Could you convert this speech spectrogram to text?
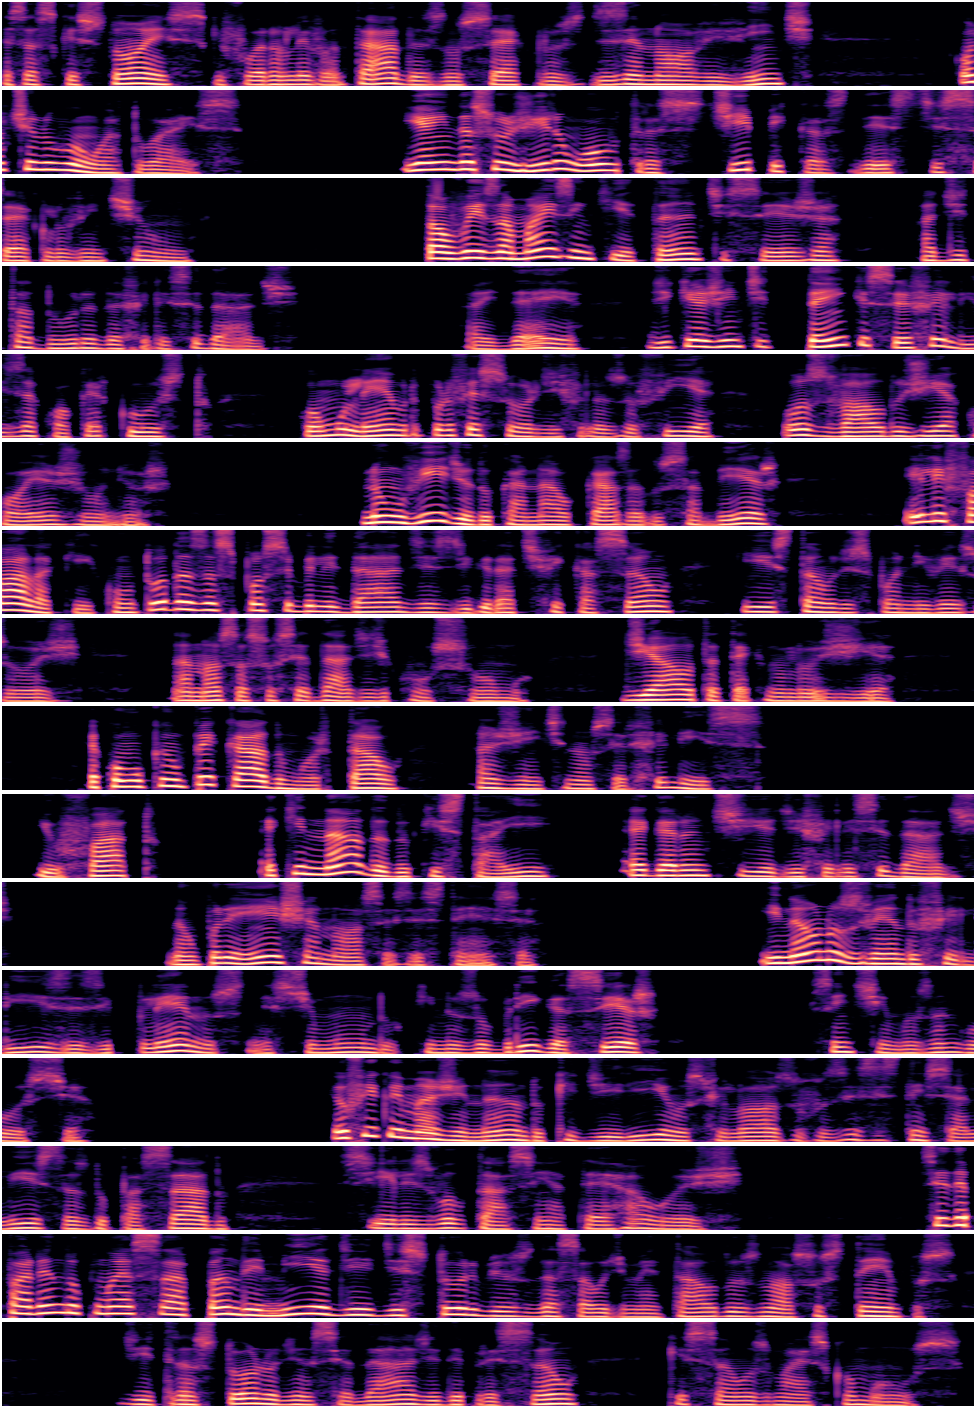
Essas questões, que foram levantadas nos séculos XIX e XX, continuam atuais. E ainda surgiram outras típicas deste século XXI. Talvez a mais inquietante seja a ditadura da felicidade. A ideia de que a gente tem que ser feliz a qualquer custo, como lembra o professor de filosofia Oswaldo Giacoia Júnior. Num vídeo do canal Casa do Saber, ele fala que, com todas as possibilidades de gratificação que estão disponíveis hoje na nossa sociedade de consumo, de alta tecnologia, é como que um pecado mortal a gente não ser feliz. E o fato é que nada do que está aí é garantia de felicidade. Não preenche a nossa existência. E não nos vendo felizes e plenos neste mundo que nos obriga a ser, sentimos angústia. Eu fico imaginando o que diriam os filósofos existencialistas do passado se eles voltassem à Terra hoje, se deparando com essa pandemia de distúrbios da saúde mental dos nossos tempos, de transtorno de ansiedade e depressão, que são os mais comuns.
